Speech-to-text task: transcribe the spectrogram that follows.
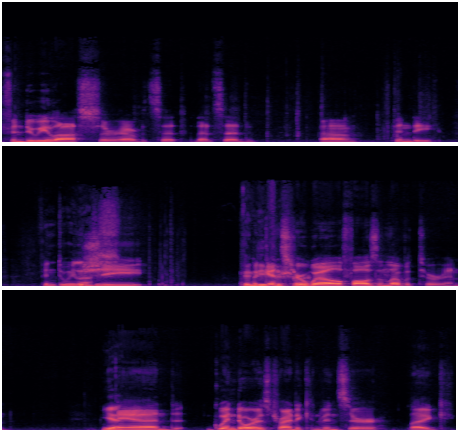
Finduilas or however it's said, that said, um, Findy. Finduilas. She Findy for against her will falls in love with Turin. Yeah, And Gwindor is trying to convince her, like,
